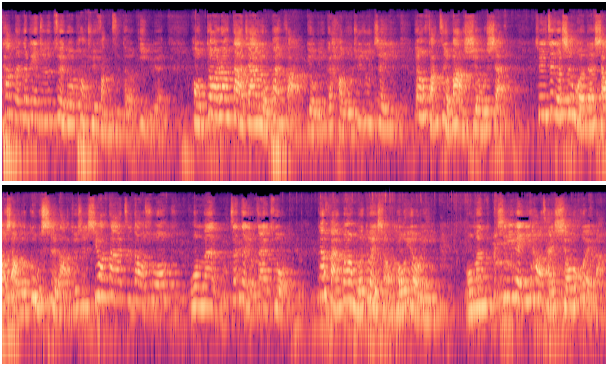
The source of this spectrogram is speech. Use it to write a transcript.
他们那边就是最多矿区房子的议员。我们都要让大家有办法有一个好的居住正义，要房子有办法修缮，所以这个是我的小小的故事啦，就是希望大家知道说我们真的有在做。那反观我们的对手侯友谊，我们七月一号才休会啦，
